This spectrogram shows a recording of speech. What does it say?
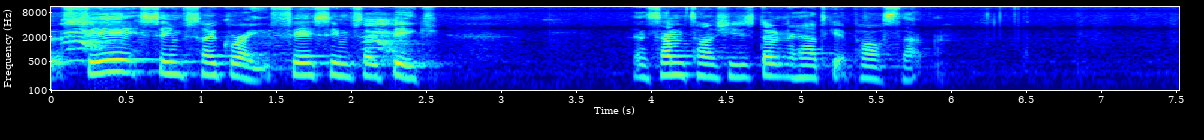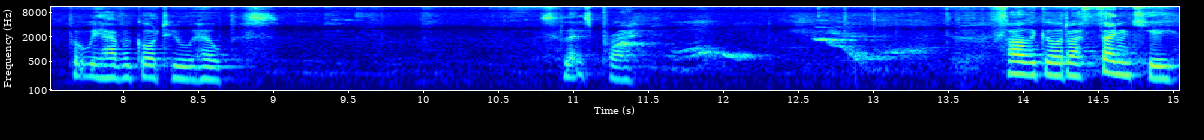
But fear seems so great, fear seems so big. And sometimes you just don't know how to get past that but we have a God who will help us. So let's pray. Father God, I thank you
